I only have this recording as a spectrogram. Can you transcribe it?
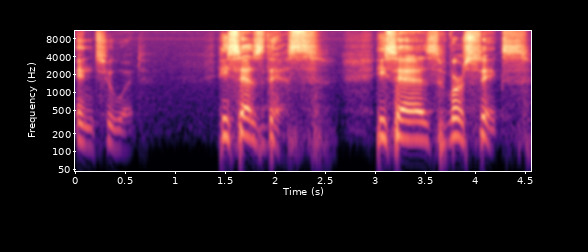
into it. He says this. He says, verse 6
